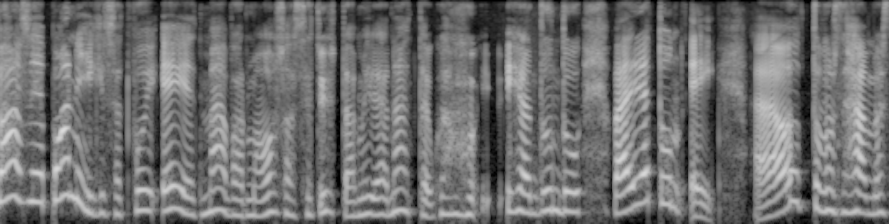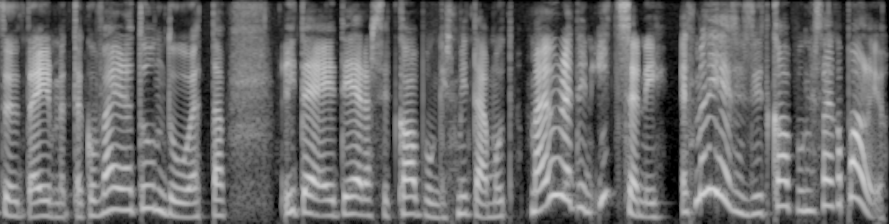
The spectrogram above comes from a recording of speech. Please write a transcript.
vähän se paniikissa, että voi ei, että mä en varmaan osaa sitä yhtään mitään näyttää, kun mun ihan tuntuu, välillä tuntuu, ei, älä ole tuommoista hämmästynyttä ilmettä, kun välillä tuntuu, että itse ei tiedä siitä kaupungista mitään, mutta mä yllätin itseni, että mä tiesin siitä kaupungista aika paljon.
